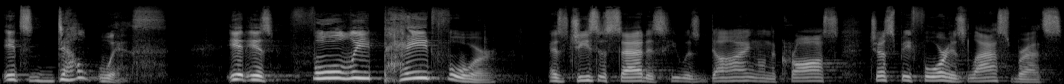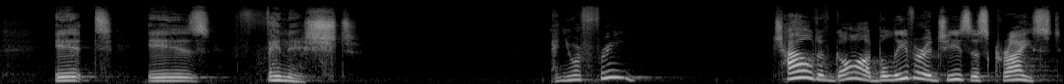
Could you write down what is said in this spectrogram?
It's dealt with. It is fully paid for. As Jesus said as he was dying on the cross just before his last breaths, it is finished. And you're free. Child of God, believer in Jesus Christ,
